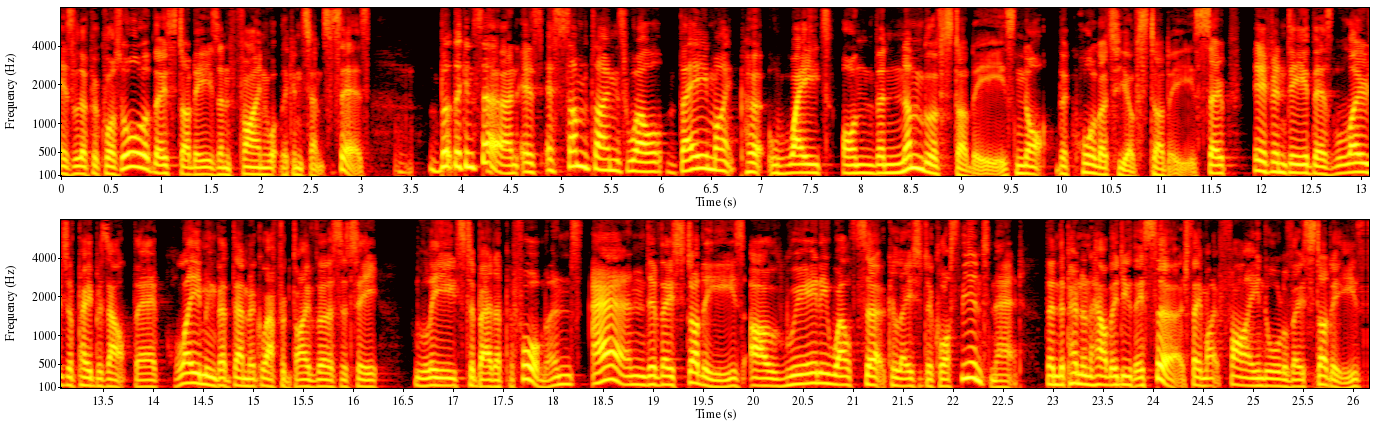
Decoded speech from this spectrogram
is look across all of those studies and find what the consensus is. But the concern is, is sometimes, well, they might put weight on the number of studies, not the quality of studies. So if indeed there's loads of papers out there claiming that demographic diversity leads to better performance. And if those studies are really well circulated across the internet, then depending on how they do their search, they might find all of those studies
